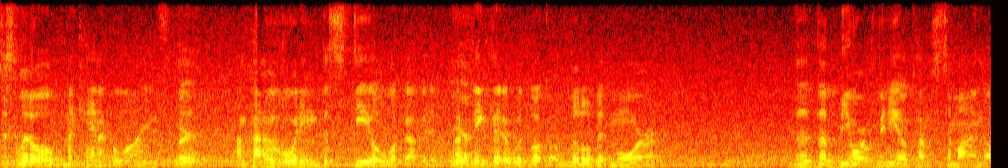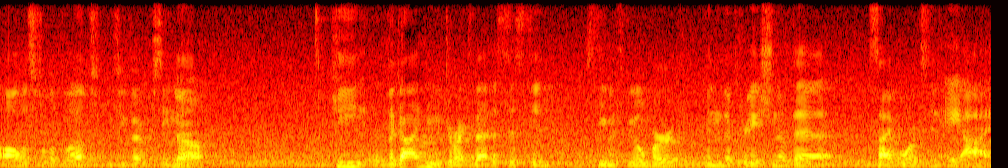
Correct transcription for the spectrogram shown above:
just little mechanical lines. But Yeah. I'm kind of avoiding the steel look of it. Yeah. I think that it would look a little bit more. The the Bjork video comes to mind, the All Is Full of Love, if you've ever seen that he the guy who directed that assisted Steven Spielberg in the creation of the cyborgs and AI.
